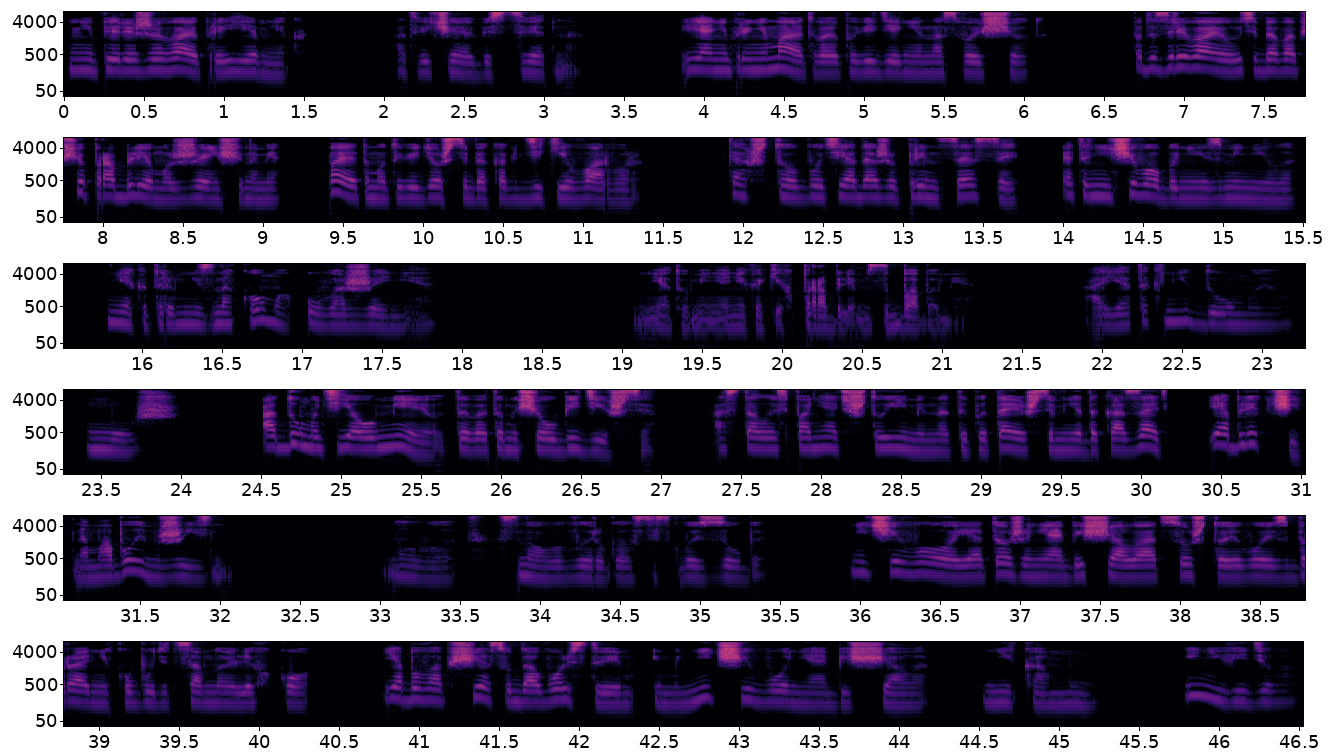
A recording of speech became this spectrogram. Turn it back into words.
«Не переживай, преемник», — отвечаю бесцветно. «Я не принимаю твое поведение на свой счет. Подозреваю, у тебя вообще проблемы с женщинами, поэтому ты ведешь себя как дикий варвар. Так что, будь я даже принцессой, это ничего бы не изменило. Некоторым незнакомо уважение». «Нет у меня никаких проблем с бабами». «А я так не думаю, муж. А думать я умею, ты в этом еще убедишься. Осталось понять, что именно ты пытаешься мне доказать и облегчить нам обоим жизнь. Ну вот, снова выругался сквозь зубы. Ничего, я тоже не обещала отцу, что его избраннику будет со мной легко. Я бы вообще с удовольствием им ничего не обещала. Никому. И не видела.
